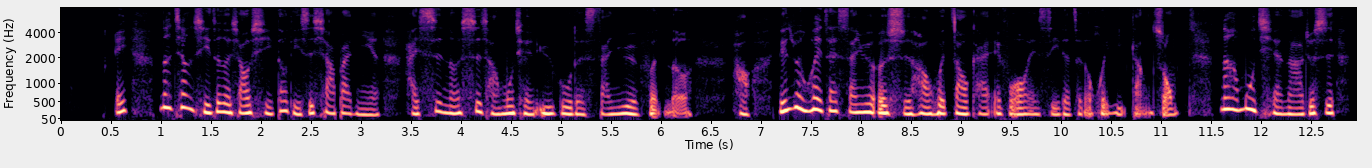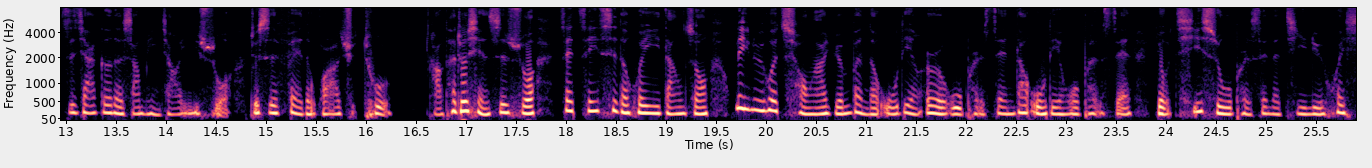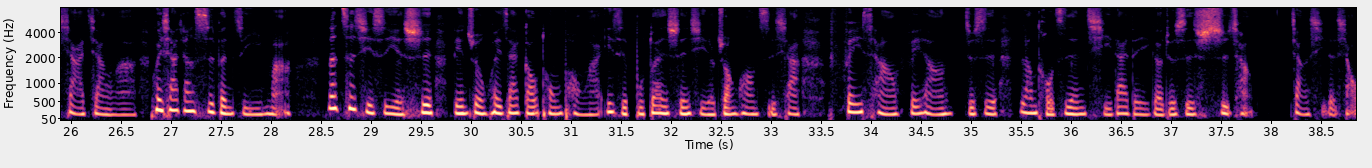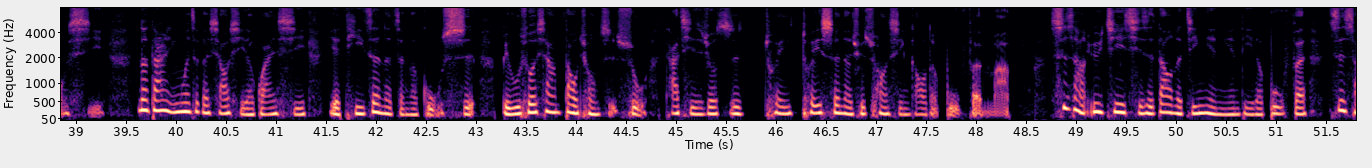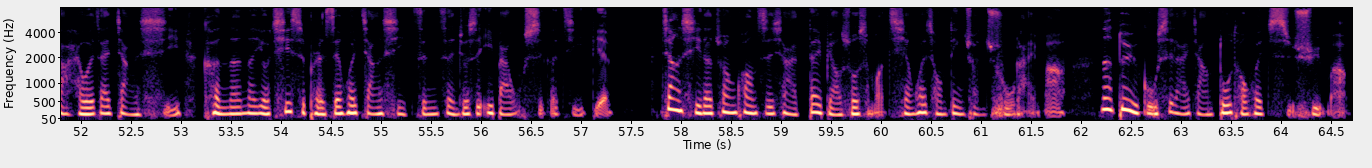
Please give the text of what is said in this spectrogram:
诶，那降息这个消息到底是下半年，还是呢？市场目前预估的三月份呢？好，联准会在三月二十号会召开 FOMC 的这个会议当中。那目前呢、啊，就是芝加哥的商品交易所，就是 Fed Watch Tool。好，它就显示说，在这一次的会议当中，利率会从啊原本的五点二五 percent 到五点五 percent，有七十五 percent 的几率会下降啊，会下降四分之一嘛。那这其实也是联准会在高通膨啊一直不断升息的状况之下，非常非常就是让投资人期待的一个就是市场。降息的消息，那当然因为这个消息的关系，也提振了整个股市。比如说像道琼指数，它其实就是推推升了去创新高的部分嘛。市场预计其实到了今年年底的部分，至少还会再降息，可能呢有七十 percent 会降息，整整就是一百五十个基点。降息的状况之下，代表说什么？钱会从定存出来吗？那对于股市来讲，多头会持续吗？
